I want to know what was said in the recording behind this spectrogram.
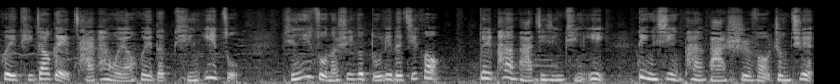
会提交给裁判委员会的评议组，评议组呢是一个独立的机构。对判罚进行评议，定性判罚是否正确，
